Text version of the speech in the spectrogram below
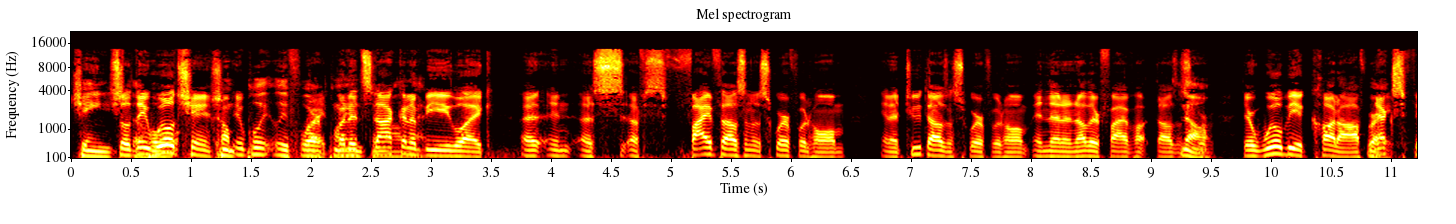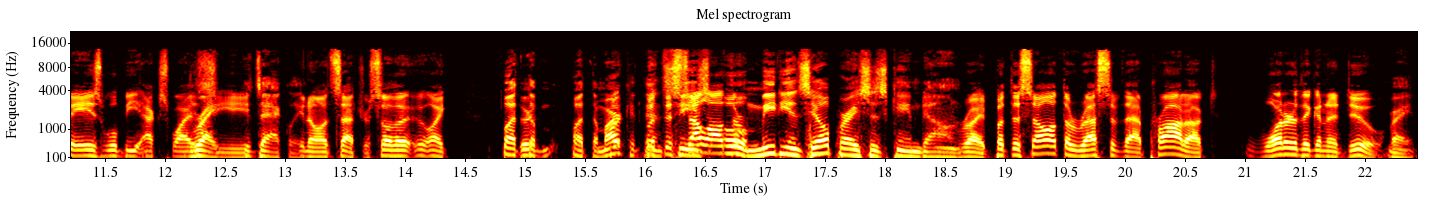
changed. So the they whole- will change completely floor right, plans, but it's not going to be like a, a a five thousand square foot home and a two thousand square foot home, and then another five thousand. No. square There will be a cutoff. Right. Next phase will be X, Y, Z. Right, exactly. You know, etc. So the like But the but the market but then to sees oh the- median sale prices came down. right, but to sell out the rest of that product. What are they going to do? Right.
